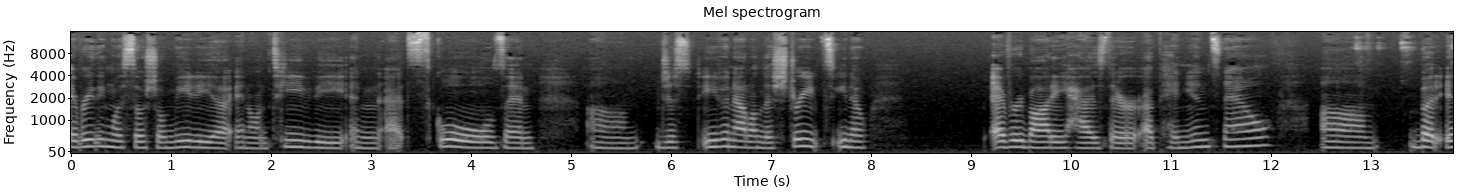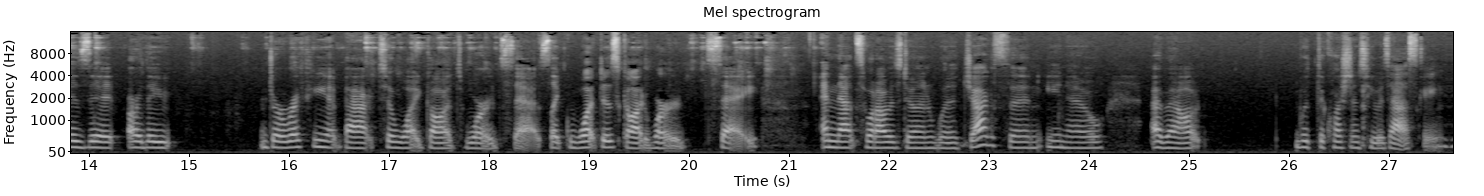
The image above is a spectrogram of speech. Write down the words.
everything with social media and on TV and at schools and um, just even out on the streets, you know, everybody has their opinions now. Um, but is it, are they directing it back to what God's word says? Like, what does God's word say? And that's what I was doing with Jackson, you know, about with the questions he was asking.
